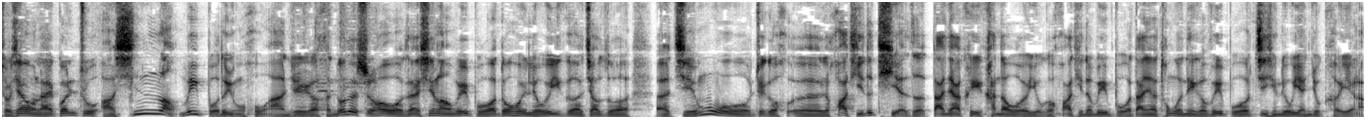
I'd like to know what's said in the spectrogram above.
首先，我来关注啊，新浪微博的用户啊，这个很多的时候，我在新浪微博都会留一个叫做呃节目这个呃话题的帖子，大家可以看到我有个话题的微博，大家通过那个微博进行留言就可以了。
